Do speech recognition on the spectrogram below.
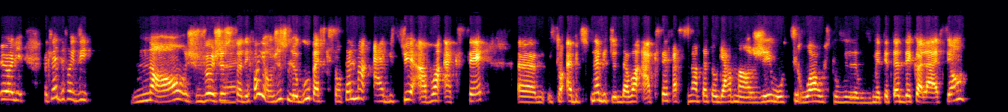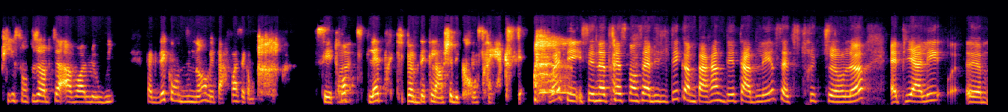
hurle? Fait que là, des fois, il dit non, je veux juste ça. Des fois, ils ont juste le goût parce qu'ils sont tellement habitués à avoir accès. Euh, ils sont habitués, d'avoir accès facilement peut-être au garde-manger ou au tiroir où ce que vous, vous mettez peut-être des collations, puis ils sont toujours habitués à avoir le oui. Fait que dès qu'on dit non, mais parfois, c'est comme ces trois petites lettres qui peuvent déclencher des grosses réactions. oui, puis c'est notre responsabilité comme parents d'établir cette structure-là et puis aller. Euh,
